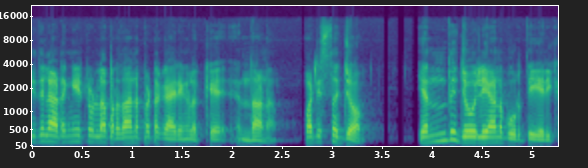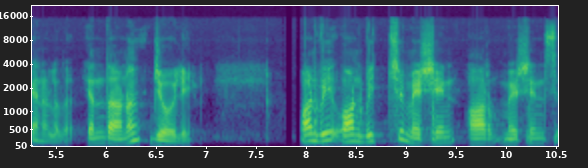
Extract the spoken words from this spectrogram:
ഇതിൽ അടങ്ങിയിട്ടുള്ള പ്രധാനപ്പെട്ട കാര്യങ്ങളൊക്കെ എന്താണ്? വാട്ട് ഈസ് ദ ജോബ് എന്ത് ജോലിയാണ് പൂർത്തീകരിക്കാനുള്ളത്? എന്താണ് ജോലി? On we on which machine or machines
